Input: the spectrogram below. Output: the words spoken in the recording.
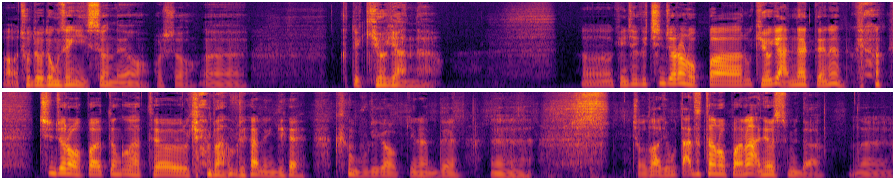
어, 저도 여동생이 있었네요, 벌써. 에, 그때 기억이 안 나요. 어, 굉장히 그 친절한 오빠로 기억이 안 날 때는 그냥 친절한 오빠였던 것 같아요. 이렇게 마무리하는 게큰 무리가 없긴 한데, 에, 저도 아주 따뜻한 오빠는 아니었습니다. 네.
